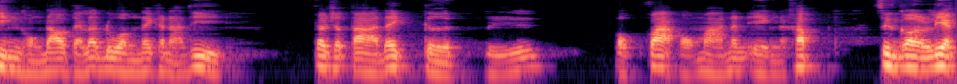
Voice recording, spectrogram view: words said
จริงของดาวแต่ละดวงในขณะที่เจ้าชะตาได้เกิดหรือตกฟากออกมานั่นเองนะครับ ซึ่งก็เรียก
